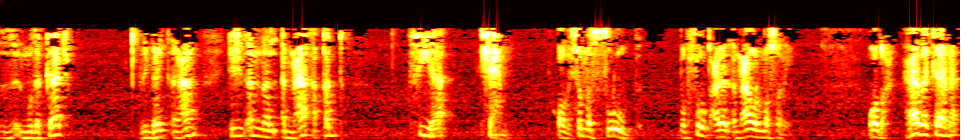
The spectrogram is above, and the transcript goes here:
المذكات لبيت العام تجد أن الأمعاء قد فيها شحم. واضح يسمى الثروب مبسوط على الأمعاء والمصارين. واضح هذا كان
